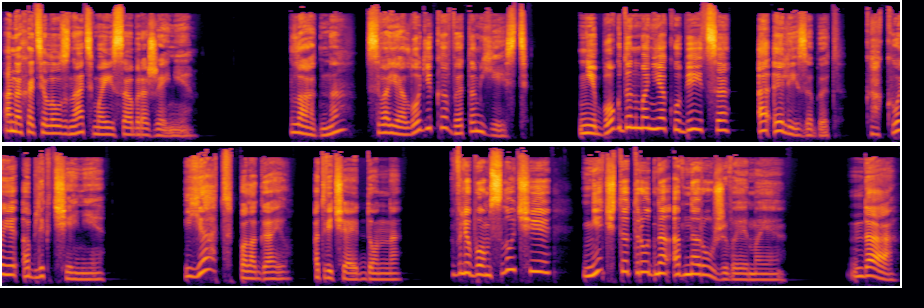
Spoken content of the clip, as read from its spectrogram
Она хотела узнать мои соображения». «Ладно, своя логика в этом есть. Не Богдан маньяк-убийца, а Элизабет. Какое облегчение!» «Яд, полагаю», — отвечает Донна. «В любом случае, нечто трудно обнаруживаемое». «Да,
